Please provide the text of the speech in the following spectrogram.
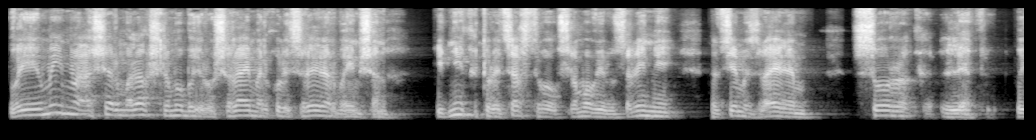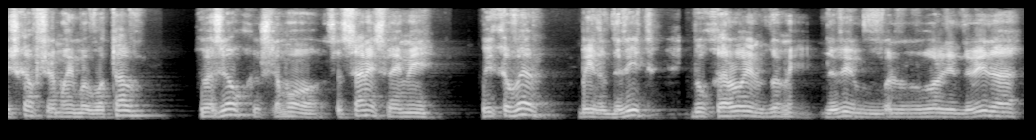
Воемим Ашер Малах Шлемо Иерушалайм Аль-Куль Исраиль Арбаим Шана. И дни, которые царствовал Шлемо в Иерусалиме над всем Израилем 40 лет. Поискав Шлемо ему Вотав, возлег Шлемо с отцами своими, Вейковер Бейр Давид, был хоронен в доме Давид, в городе Давида,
